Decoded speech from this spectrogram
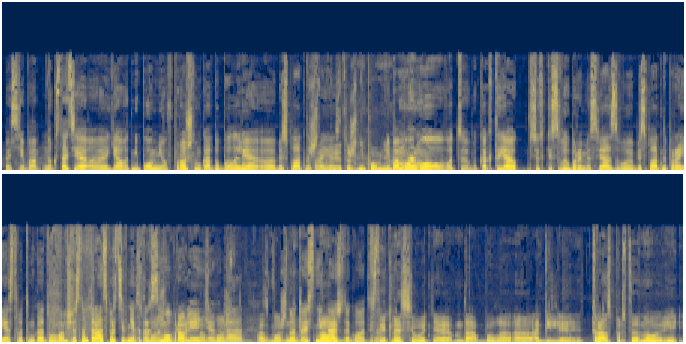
Спасибо. Ну, кстати, э, я вот не помню, в прошлом году был ли э, бесплатный Что проезд? Я тоже не помню. По-моему, вот э, как-то я все-таки с выборами связываю бесплатный проезд в этом году в общественном транспорте в некоторых самоуправлениях. Возможно, да? возможно. Ну, то есть не каждый год. Действительно, сегодня, да, было обилие транспорта, ну, и,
